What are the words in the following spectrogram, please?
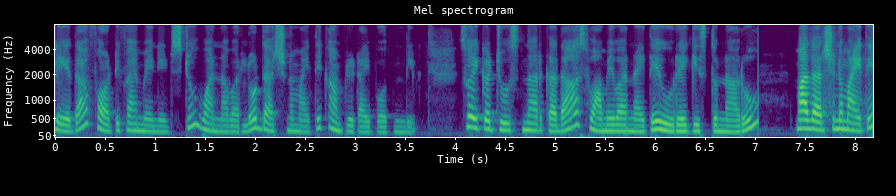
లేదా 45 మినిట్స్ టు వన్ అవర్‌లో దర్శనం అయితే కంప్లీట్ అయిపోతుంది. సో, ఇక్కడ చూస్తున్నారు కదా! స్వామివారిని అయితే ఊరేగిస్తున్నారు. మా దర్శనం అయితే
